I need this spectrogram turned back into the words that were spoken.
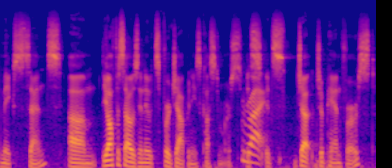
makes sense. Um, the office I was in, it's for Japanese customers. It's, Right. It's Ja- Japan first,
